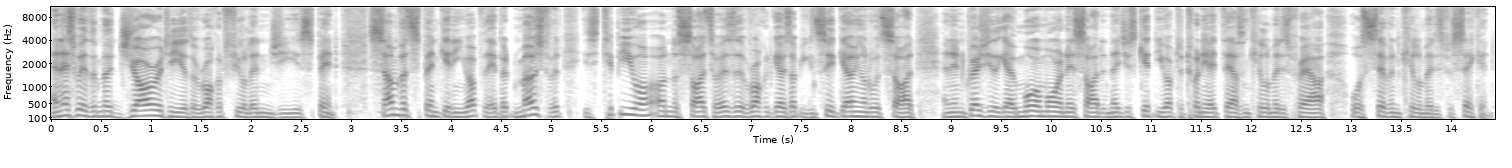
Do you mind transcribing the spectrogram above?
And that's where the majority of the rocket fuel energy is spent. Some of it's spent getting you up there, but most of it is tipping you on- the side. So as the rocket goes up, you can see it going onto its side, and then gradually they go more and more on their side, and they just get you up to 28,000 kilometres per hour or 7 kilometres per second.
